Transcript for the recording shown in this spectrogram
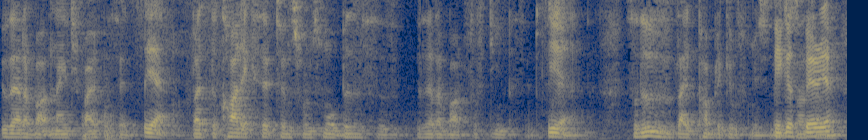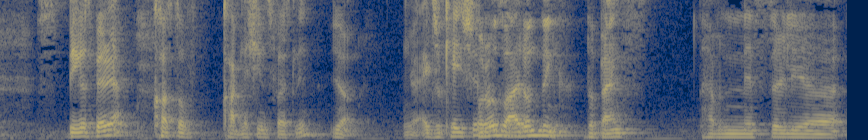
is at about ninety five percent. Yeah. But the card acceptance from small businesses is at about fifteen percent. Yeah. So this is like public information. Biggest barrier? Biggest barrier? Cost of card machines, firstly. Yeah. Yeah, Education. But also, I don't think the banks have necessarily a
